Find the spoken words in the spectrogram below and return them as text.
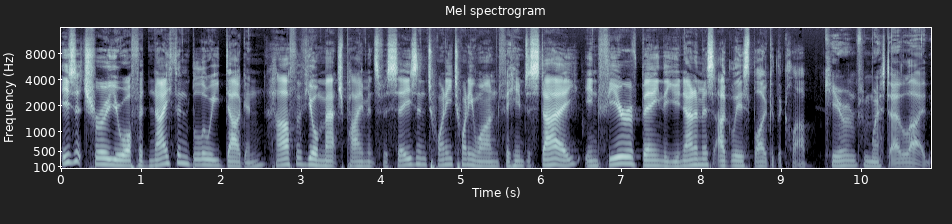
Is it true you offered Nathan Bluey Duggan half of your match payments for season 2021 for him to stay in fear of being the unanimous ugliest bloke at the club? Kieran from West Adelaide.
